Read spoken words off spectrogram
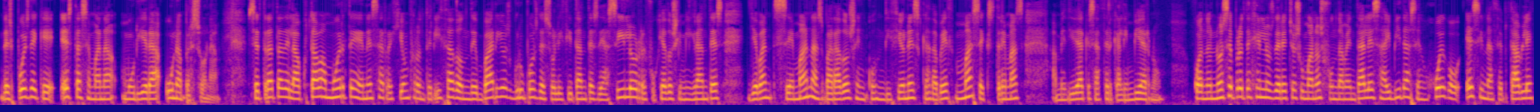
después de que esta semana muriera una persona. Se trata de la octava muerte en esa región fronteriza donde varios grupos de solicitantes de asilo, refugiados y migrantes llevan semanas varados en condiciones cada vez más extremas a medida que se acerca el invierno. Cuando no se protegen los derechos humanos fundamentales, hay vidas en juego. Es inaceptable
